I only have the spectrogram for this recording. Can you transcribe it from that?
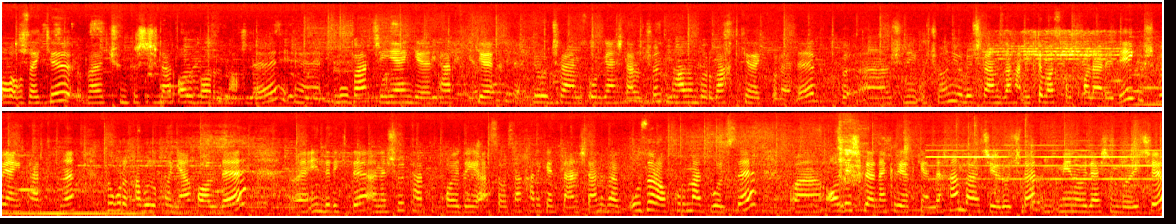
og'zaki va tushuntirish ishlari olib borilmoqda. E, bu barcha yangi tartibga yo'lovchilarimiz o'rganishlari uchun ma'lum bir vaqt kerak bo'ladi. E, shuning uchun yo'lovchilarimizdan ham iltimos qilib qolar edik. Ushbu yangi tartibni to'g'ri qabul qilgan holda endilikda ana shu tartib qoidaga asosan harakatlanishlarini va o'zaro hurmat bo'lsa oldi eshiklardan kirayotganda ham barcha yo'lovchilar men o'ylashim bo'yicha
